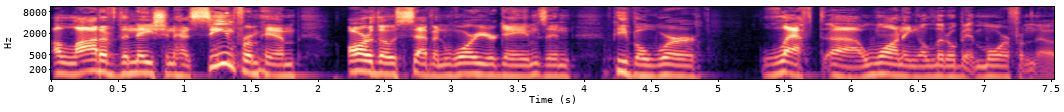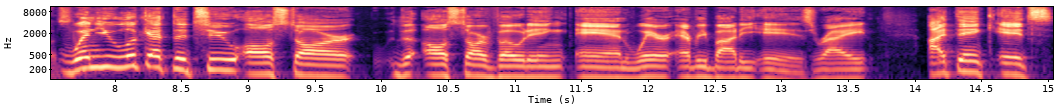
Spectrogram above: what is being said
a lot of the nation has seen from him are those seven warrior games and people were left uh, wanting a little bit more from those When you look at the two All Star, the All Star voting and where everybody is, right? I think it's,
